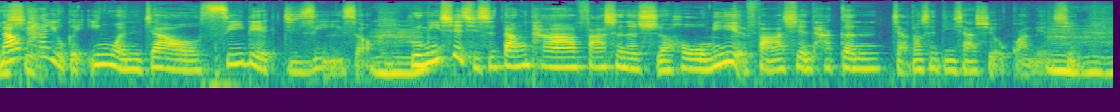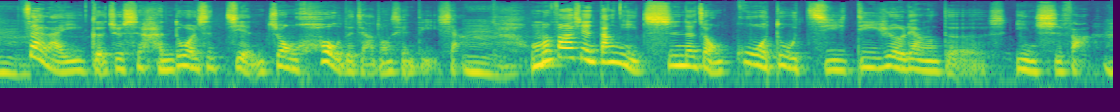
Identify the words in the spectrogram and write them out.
然后它有个英文叫 celiac disease 哦，乳糜泻其实当它发生的时候，我们也发现它跟甲状腺低下是有关联性。再来一个就是很多人是减重后的甲状腺低下，嗯。我们发现当你吃那种过度极低热量的饮食法，嗯。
